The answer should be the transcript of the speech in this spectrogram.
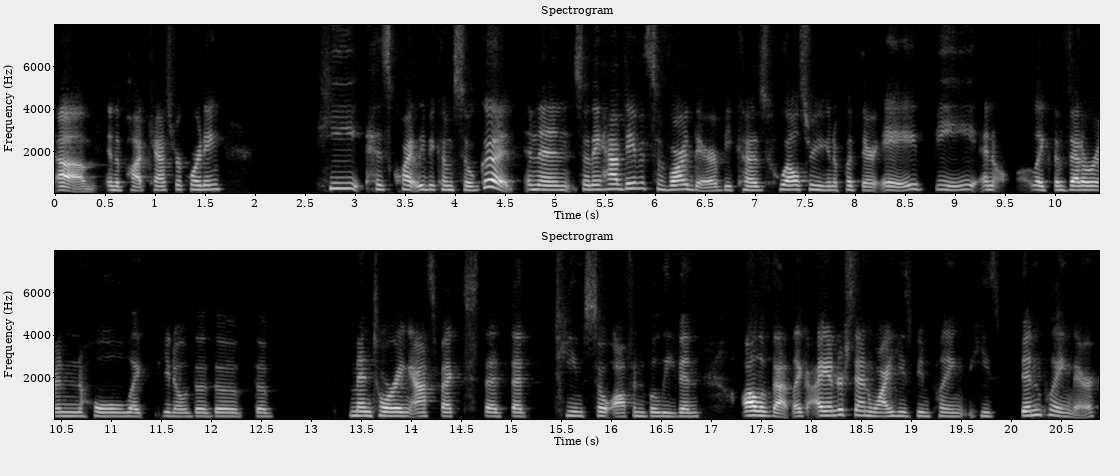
um in the podcast recording he has quietly become so good. And then so they have david savard there because who else are you going to put there? A b and like the veteran whole like you know the the the mentoring aspect that that teams so often believe in all of that. Like i understand why he's been playing he's been playing there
